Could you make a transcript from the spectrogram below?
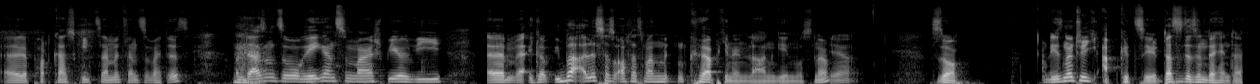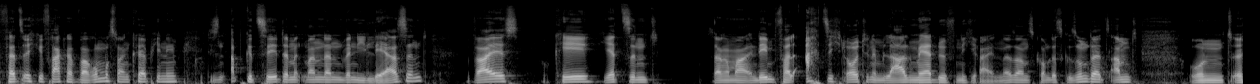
Äh, der Podcast kriegt es dann mit, wenn es soweit ist. Und da sind so Regeln zum Beispiel wie, ähm, ja, ich glaube, überall ist das auch, dass man mit einem Körbchen in den Laden gehen muss, ne? Ja. So. Die sind natürlich abgezählt. Das ist der Sinn dahinter. Falls ihr euch gefragt habt, warum muss man ein Körbchen nehmen, die sind abgezählt, damit man dann, wenn die leer sind, weiß, okay, jetzt sind, sagen wir mal, in dem Fall 80 Leute in dem Laden, mehr dürfen nicht rein. Ne? Sonst kommt das Gesundheitsamt und äh,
